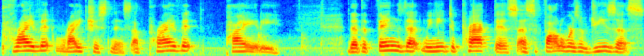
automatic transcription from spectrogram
private righteousness, a private piety, that the things that we need to practice as followers of Jesus,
